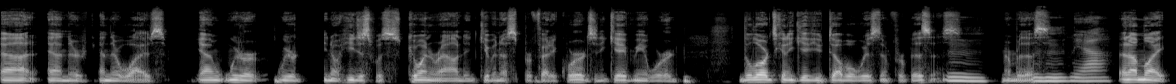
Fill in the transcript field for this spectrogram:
and and their and their wives. And we were we were you know he just was going around and giving us prophetic words. And he gave me a word. The Lord's going to give you double wisdom for business. Mm, Remember this? mhm, yeah. And I'm like,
